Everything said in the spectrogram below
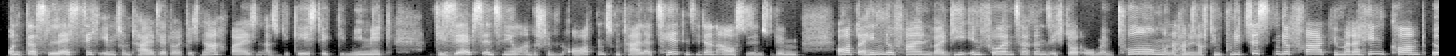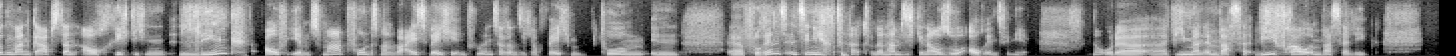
Und das lässt sich eben zum Teil sehr deutlich nachweisen, also die Gestik, die Mimik, die Selbstinszenierung an bestimmten Orten. Zum Teil erzählten sie dann auch, sie sind zu dem Ort dahin gefallen, weil die Influencerin sich dort oben im Turm und dann haben sie noch den Polizisten gefragt, wie man da hinkommt. Irgendwann gab es dann auch richtig einen Link auf ihrem Smartphone, dass man weiß, welche Influencerin sich auf welchem Turm in äh, Florenz inszeniert hat. Und dann haben sie sich genau so auch inszeniert. Oder äh, wie man im Wasser, wie Frau im Wasser liegt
